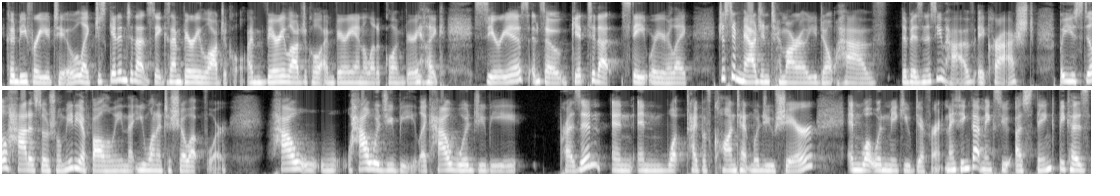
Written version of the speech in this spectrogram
it could be for you too. Like, just get into that state because I'm very logical. I'm very logical. I'm very analytical. I'm very like serious. And so get to that state where you're like, just imagine tomorrow you don't have the business you have, it crashed, but you still had a social media following that you wanted to show up for. How how would you be? Like how would you be present and and what type of content would you share and what would make you different. And i think that makes you us think because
